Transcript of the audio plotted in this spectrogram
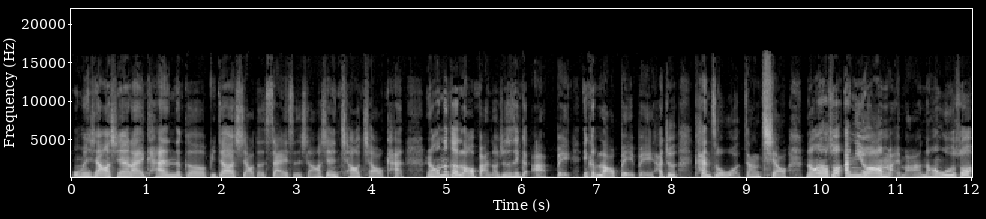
我们想要先来看那个比较小的 size，想要先敲敲看。然后那个老板呢，就是一个阿伯，一个老伯伯，他就看着我这样敲。然后他说：“啊，你有要买吗？”然后我就说：“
